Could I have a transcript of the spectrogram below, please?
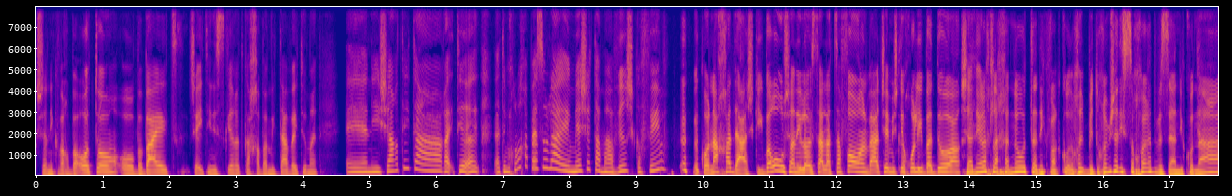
כשאני כבר באוטו או בבית, כשהייתי נזכרת ככה במיטה, והייתי אומרת, אני השארתי את ה... תראה, אתם יכולים לחפש אולי אם יש את המעביר שקפים? וקונה חדש, כי ברור שאני לא אסע לצפון, ועד שהם ישלחו לי בדואר. כשאני הולכת לחנות, אני כבר, בטוחים שאני סוחרת בזה, אני קונה,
